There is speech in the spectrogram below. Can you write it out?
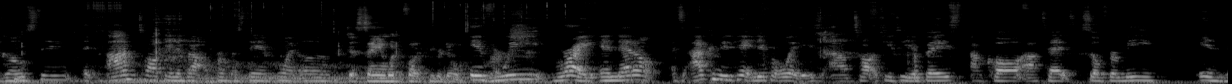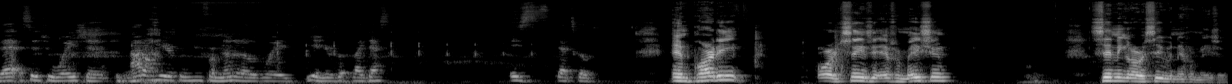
ghosting, I'm talking about from a standpoint of just saying what the fuck people are doing. if we right, and that don't I communicate in different ways. I'll talk to you to your face. I'll call. I'll text. So for me, in that situation, if I don't hear from you from none of those ways, yeah, you're like that's is that's ghosting. Imparting or exchanging information, sending or receiving information.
